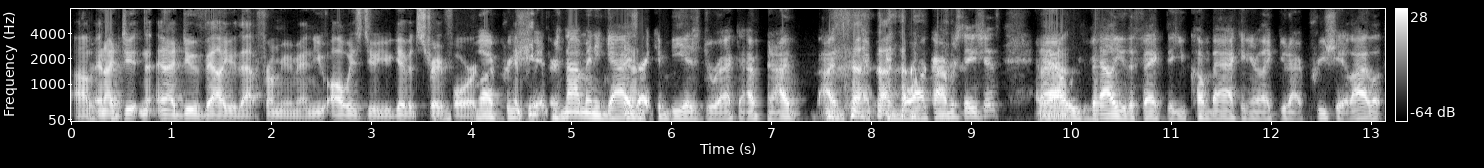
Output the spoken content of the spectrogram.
Um, and I do, and I do value that from you, man. You always do. You give it straightforward. Well, I appreciate it. There's not many guys yeah. I can be as direct. I've I've, I've, I've been more conversations, and yeah. I always value the fact that you come back and you're like, dude, I appreciate it. a lot of,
